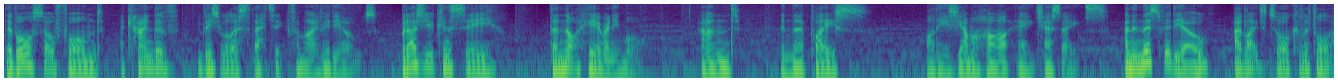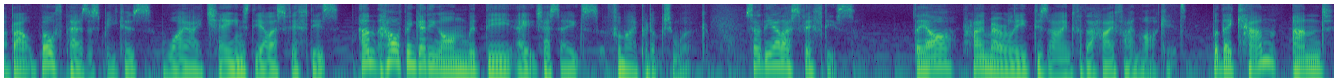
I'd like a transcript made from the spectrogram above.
They've also formed a kind of visual aesthetic for my videos. But as you can see, they're not here anymore. And in their place are these Yamaha HS8s. And in this video, I'd like to talk a little about both pairs of speakers, why I changed the LS50s, and how I've been getting on with the HS8s for my production work. So the LS50s, they are primarily designed for the hi-fi market, but they can and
